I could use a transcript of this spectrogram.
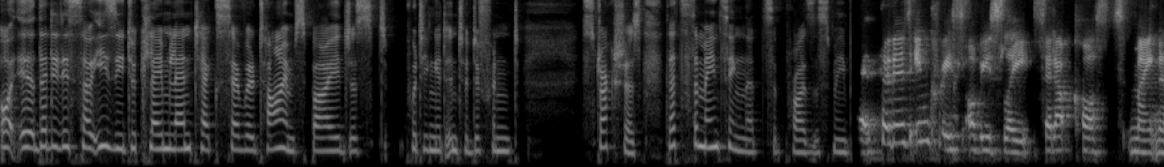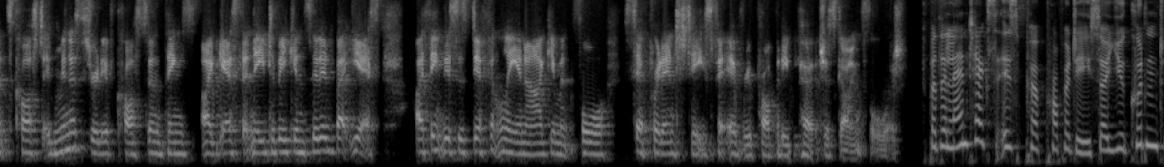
or uh, that it is so easy to claim land tax several times by just putting it into different structures. That's the main thing that surprises me. So there's increased, obviously, setup costs, maintenance costs, administrative costs, and things, I guess, that need to be considered. But yes, I think this is definitely an argument for separate entities for every property purchase going forward. But the land tax is per property. So you couldn't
